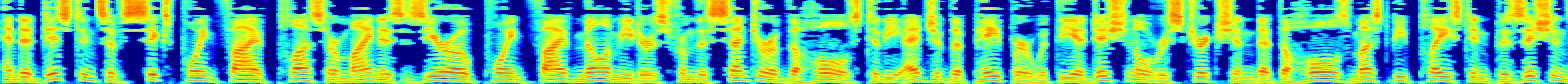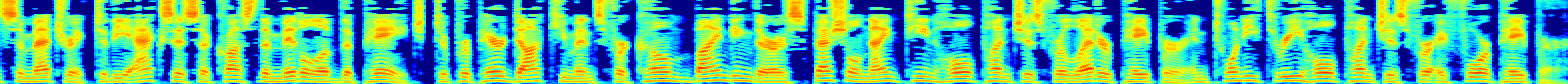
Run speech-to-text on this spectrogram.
and a distance of 6.5 plus or minus 0.5 mm from the center of the holes to the edge of the paper with the additional restriction that the holes must be placed in position position symmetric to the axis across the middle of the page. To prepare documents for comb binding, there are special 19 hole punches for letter paper and 23 hole punches for A4 paper.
